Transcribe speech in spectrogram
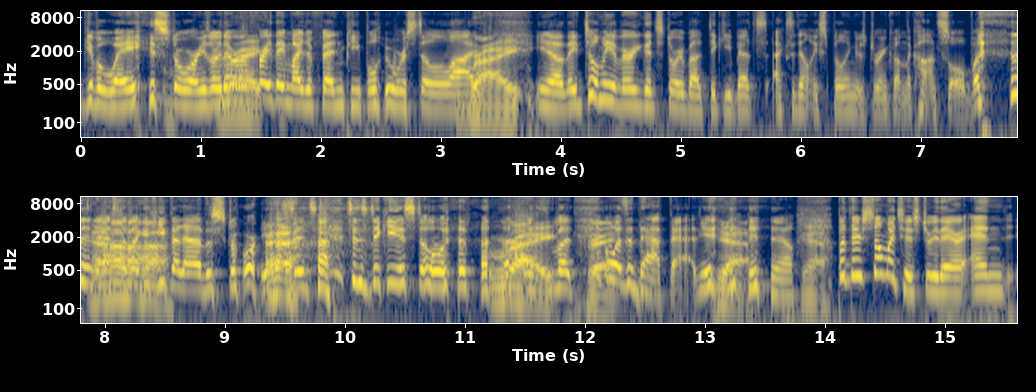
give away stories or they were Right. afraid they might offend people who were still alive Right. you know they told me a very good story about Dickey Betts accidentally spilling his drink on the console but then asked if I could keep that out of the story since since Dickey is still with us Right, but right. it wasn't that bad you Yeah, know? yeah. but there's so much history there and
